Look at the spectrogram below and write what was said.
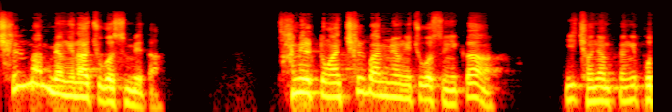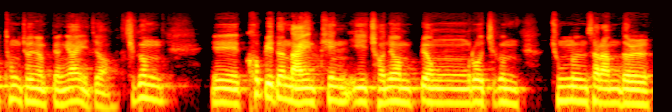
7만 명이나 죽었습니다. 3일 동안 7만 명이 죽었으니까 이 전염병이 보통 전염병이 아니죠. 지금 이 코비드 19이 전염병으로 지금 죽는 사람들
